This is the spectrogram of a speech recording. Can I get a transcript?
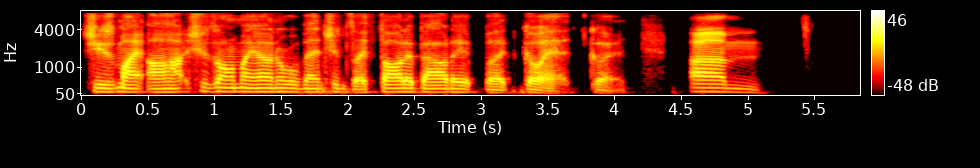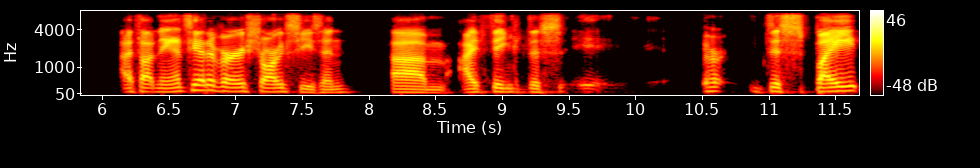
She's my uh, she's on my honorable mentions. I thought about it, but go ahead. Go ahead. Um, I thought Nancy had a very strong season. Um, I think this, her, despite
